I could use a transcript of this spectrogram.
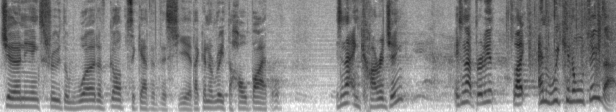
journeying through the Word of God together this year. They're going to read the whole Bible. Isn't that encouraging? Isn't that brilliant? Like, and we can all do that.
